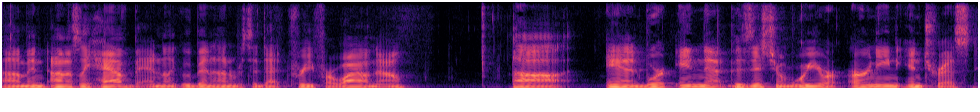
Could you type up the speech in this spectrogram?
Um, and honestly have been. Like we've been 100% debt free for a while now. Uh, and we're in that position where you are earning interest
